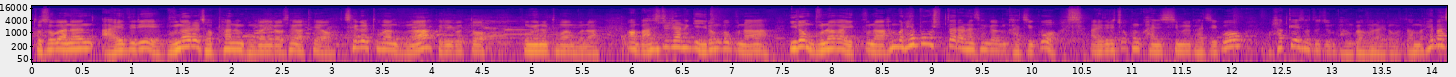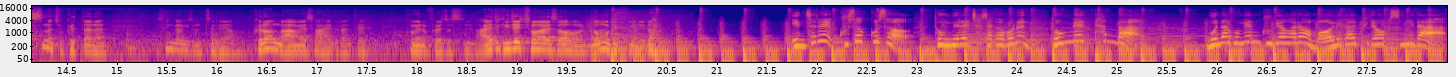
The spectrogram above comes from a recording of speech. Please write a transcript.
도서관은 아이들이 문화를 접하는 공간이라고 생각해요. 책을 통한 문화 그리고 또 공연을 통한 문화. 아 마술이라는 게 이런 거구나. 이런 문화가 있구나. 한번 해보고 싶다라는 생각을 가지고 아이들이 조금 관심을 가지고 학교에서도 좀 방과후나 이런 것도 한번 해봤으면 좋겠다는 생각이 좀 드네요. 그런 마음에서 아이들한테 공연을 보여줬습니다. 아이들 굉장히 좋아해서 오늘 너무 기쁩니다. 인천의 구석구석 동네를 찾아가 보는 동네 탐방. 문화공연 구경하러 멀리 갈 필요 없습니다.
